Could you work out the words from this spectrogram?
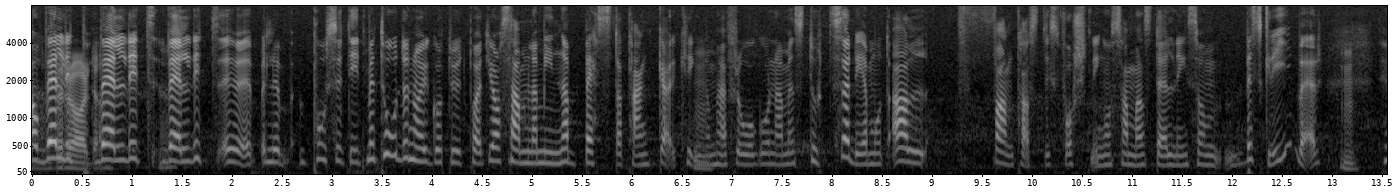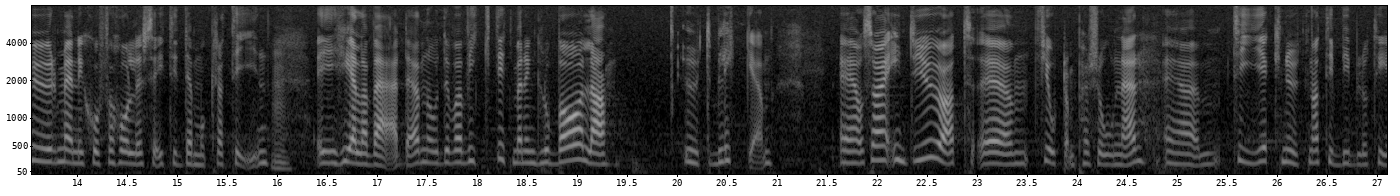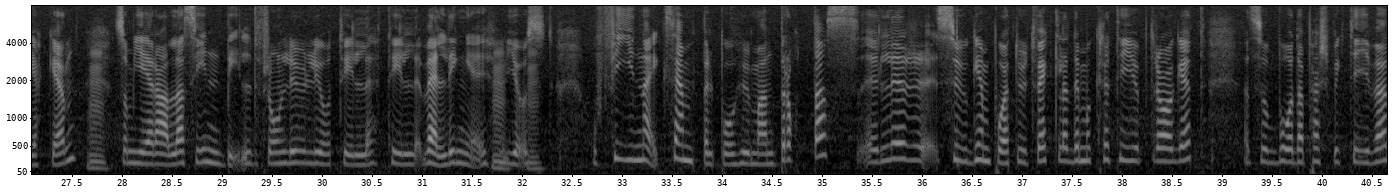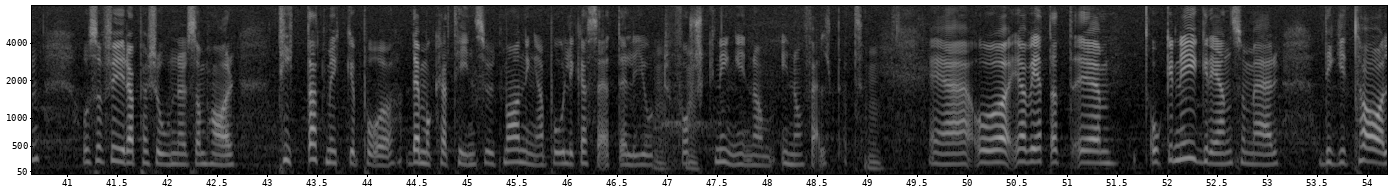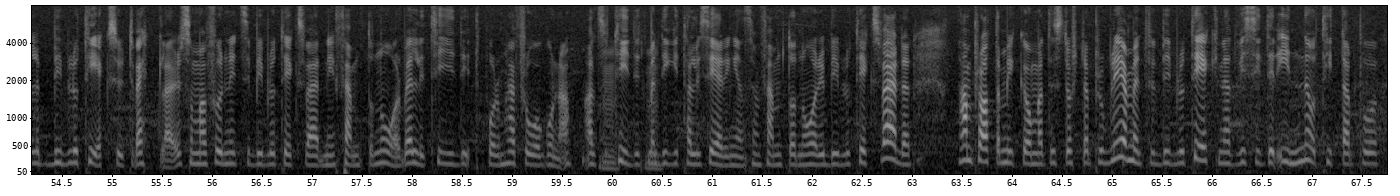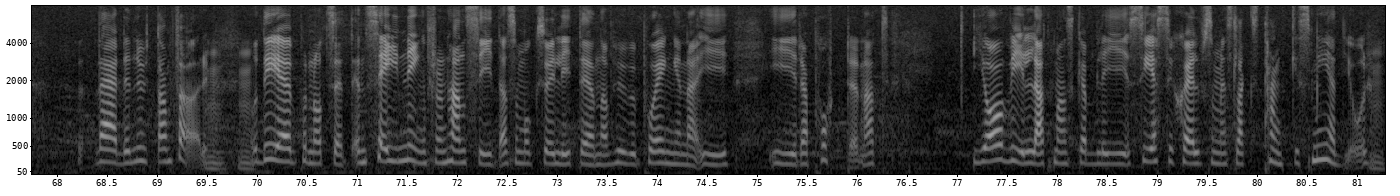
Ja, väldigt, väldigt, Ja. väldigt eh, positivt. Metoden har ju gått ut på att jag samlar mina bästa tankar kring Mm. de här frågorna, men studsar det mot all fantastisk forskning och sammanställning som beskriver Mm. hur människor förhåller sig till demokratin Mm. i hela världen. Och det var viktigt med den globala utblicken. Eh, och så har jag intervjuat eh, 14 personer, eh, 10 knutna till biblioteken Mm. som ger alla sin bild, från Luleå till, till Vellinge Mm, just. Och fina exempel på hur man brottas eller sugen på att utveckla demokratiuppdraget, alltså båda perspektiven. Och så fyra personer som har tittat mycket på demokratins utmaningar på olika sätt eller gjort Mm, mm. forskning inom, inom fältet. Eh, och jag vet att eh, Åke Nygren som är digital biblioteksutvecklare som har funnits i biblioteksvärlden i 15 år, väldigt tidigt på de här frågorna. Alltså Mm, tidigt med mm. digitaliseringen sedan 15 år i biblioteksvärlden. Han pratar mycket om att det största problemet för biblioteken är att vi sitter inne och tittar på världen utanför. Mm. Mm. Och det är på något sätt en sägning från hans sida som också är lite en av huvudpoängerna i, i rapporten. Att jag vill att man ska bli, se sig själv som en slags tankesmedjor. Mm.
